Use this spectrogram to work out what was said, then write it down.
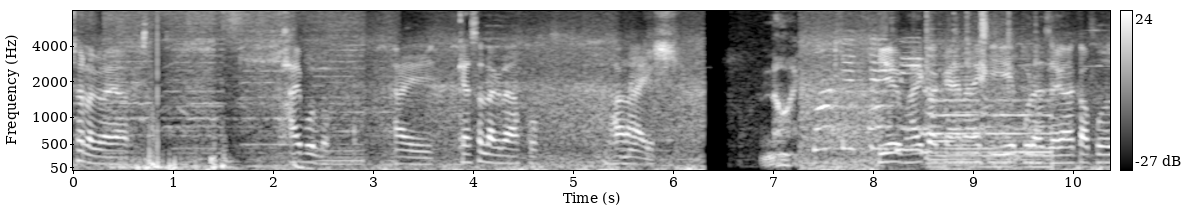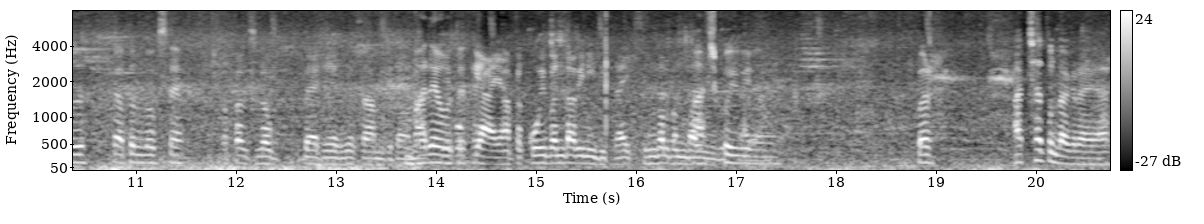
अच्छा लग रहा है यार। हाय बोल। दो हाय कैसा लग रहा है आपको? नाइस ये भाई का कहना है कि ये पूरा जगह कपल कपल लोग से। कपल्स लोग बैठे रहते शाम के टाइम भरे होते थे। क्या यहाँ पे कोई बंदा भी नहीं दिख रहा है एक सिंगल बंदा आज कोई भी नहीं पर अच्छा तो लग रहा है यार।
